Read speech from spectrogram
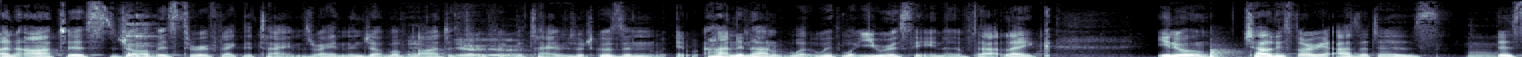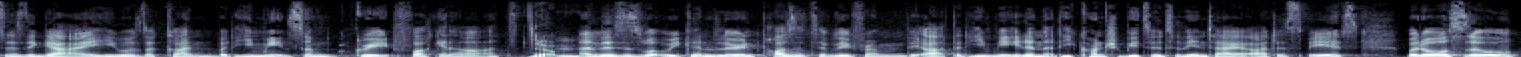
an artist's job is to reflect the times, right? And the job of Yeah, artists yeah, to reflect yeah. the times, which goes in hand in hand with what, you were saying of that, like, you know, tell the story as it is. Hmm. This is the guy. He was a cunt, but he made some great fucking art. Yeah. And this is what we can learn positively from the art that he made and that he contributed to the entire artist space, but also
